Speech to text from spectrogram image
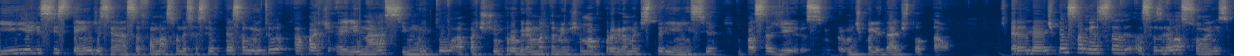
E ele se estende, assim, essa formação desse acervo pensa muito a parte, ele nasce muito a partir de um programa também que chamava Programa de Experiência do Passageiro, assim, programa de qualidade total. Que era a ideia de pensar mesmo essa, essas relações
